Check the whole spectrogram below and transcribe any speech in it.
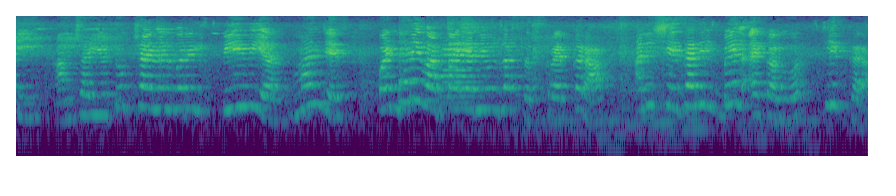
पाहण्यासाठी आमच्या यूट्यूब चॅनलवरील पी व्ही आर म्हणजेच पंढरी वार्ता या न्यूजला सबस्क्राईब करा आणि शेजारील बेल आयकॉनवर क्लिक करा.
